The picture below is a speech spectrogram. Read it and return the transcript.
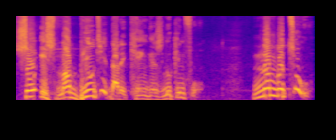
So it's not beauty that the king is looking for. Number two,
